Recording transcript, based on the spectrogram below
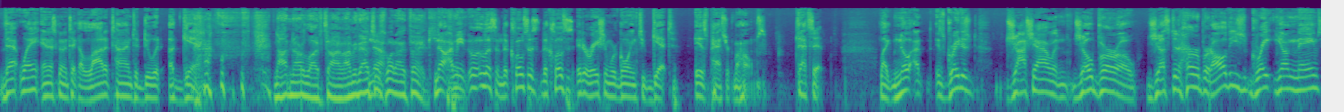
that way, and it's going to take a lot of time to do it again. Not in our lifetime. I mean, that's No. just what I think. no, I mean, listen, the closest the closest iteration we're going to get is Patrick Mahomes. That's it. Like no, as great as Josh Allen, Joe Burrow, Justin Herbert, all these great young names.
